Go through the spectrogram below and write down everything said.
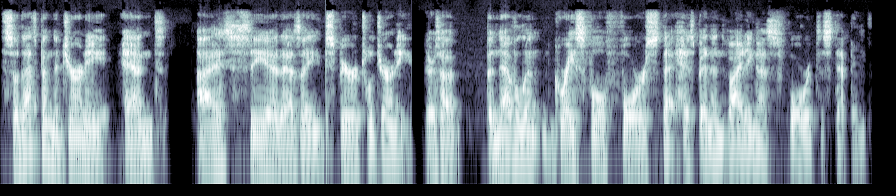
So that's been the journey. And I see it as a spiritual journey. There's a benevolent, graceful force that has been inviting us forward to step into.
